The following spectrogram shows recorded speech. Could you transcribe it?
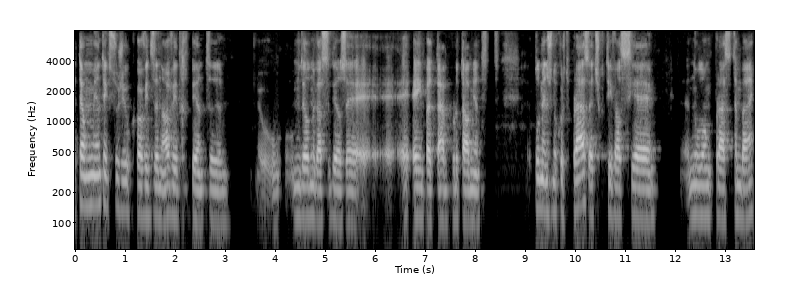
até o momento em que surgiu o Covid-19 e de repente o, o, modelo de negócio deles é, é, é, é impactado brutalmente, pelo menos no curto prazo, é discutível se é no longo prazo também,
